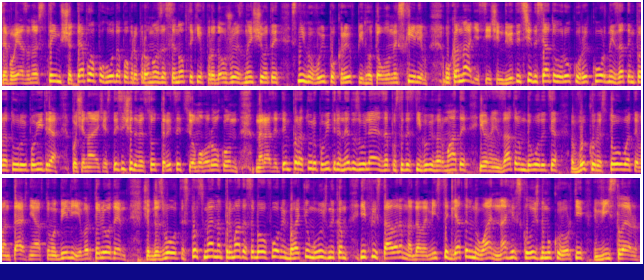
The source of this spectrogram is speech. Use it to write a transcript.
Це пов'язано з тим, що тепла погода, попри прогнози синоптиків, продовжує знищувати сніговий покрив підготовлених схилів. У Канаді січень 2010 року рекордний за температурою повітря, починаючи з 1937 року. Наразі температура повітря не дозволяє запустити снігові гармати, і організаторам доводиться використовувати вантажні автомобілі і вертольоти, щоб дозволити спортсменам тримати себе у формі багатьом лижникам і фрістайлерам надали місце для тренувань на гірськолижному курорті Віслер.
